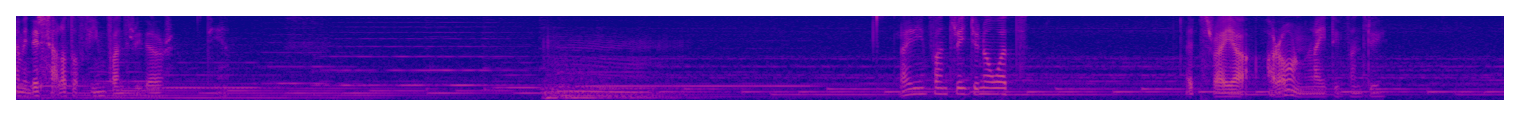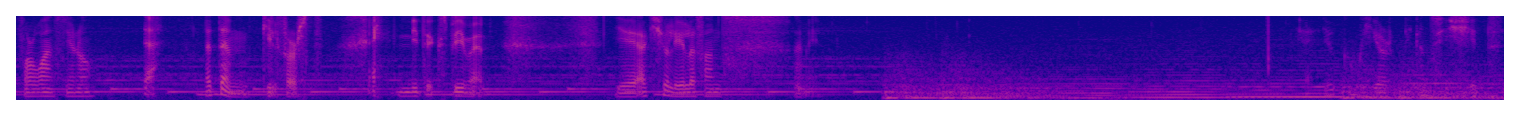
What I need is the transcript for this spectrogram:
I mean, there's a lot of infantry there. Light infantry, you know what? Let's try uh, our own light infantry. For once, you know. Yeah, let them kill first. Need XP, man. Yeah, actually elephants... I mean... Yeah, you come here, I can see shit.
